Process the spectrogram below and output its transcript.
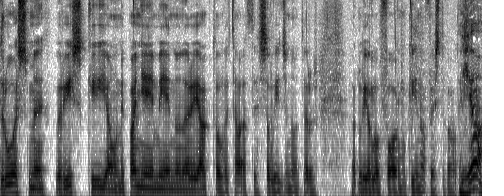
drosme, riski, jauni paņēmieni un arī aktualitāte salīdzinot ar, ar lielo formu kinofestivālu. Jā,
